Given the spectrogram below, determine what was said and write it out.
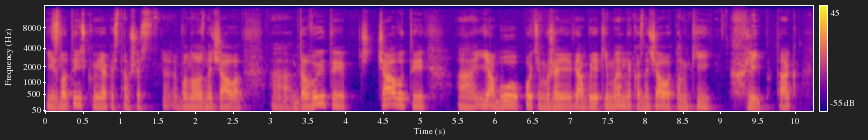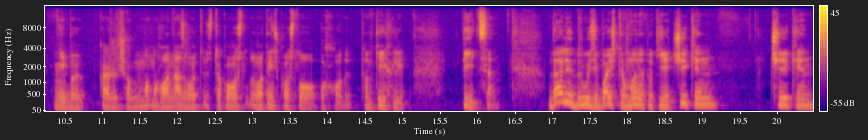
і з латинської якось там щось е, воно означало е, давити, чавити, е, або потім вже або як іменник означало тонкий хліб. Так? Ніби кажуть, що могла назва з такого латинського слова походити. Тонкий хліб. Піца. Далі, друзі, бачите, в мене тут є chicken, chicken,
